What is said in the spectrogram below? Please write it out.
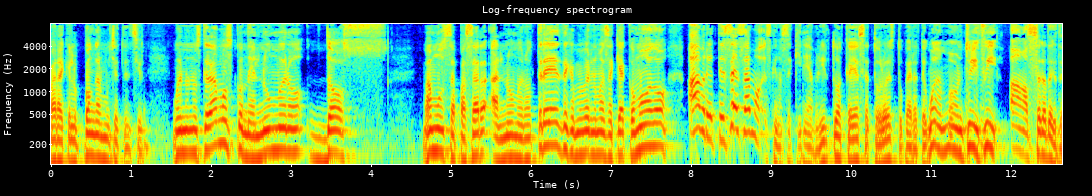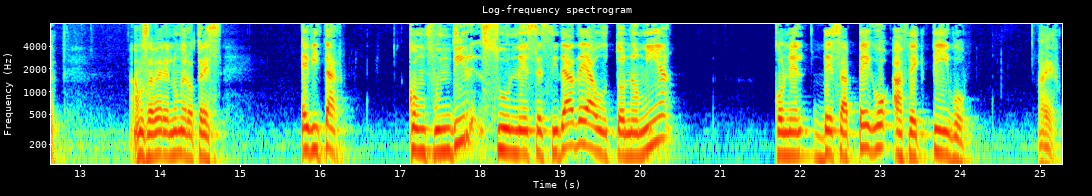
para que lo pongan mucha atención. Bueno, nos quedamos con el número 2. Vamos a pasar al número 3. Déjame ver nomás aquí acomodo. ¡Ábrete, sésamo! Es que no se quiere abrir. Tú acá ya se atoró esto. Espérate. Ah. Vamos a ver el número 3. Evitar confundir su necesidad de autonomía con el desapego afectivo. A ver,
